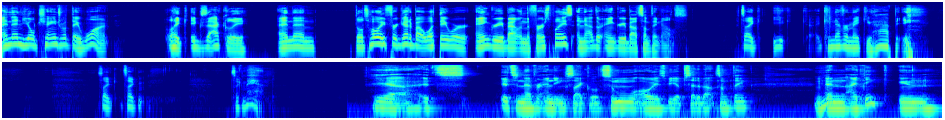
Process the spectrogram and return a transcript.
and then you'll change what they want, like exactly, and then they'll totally forget about what they were angry about in the first place, and now they're angry about something else. It's like you it can never make you happy. it's like it's like it's like man, yeah, it's it's a never ending cycle. Someone will always be upset about something. Mhm. And I think in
